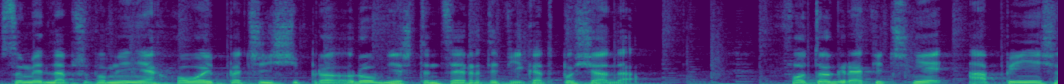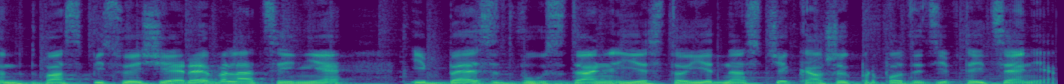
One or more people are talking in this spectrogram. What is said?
W sumie dla przypomnienia Huawei P30 Pro również ten certyfikat posiada. Fotograficznie A52 spisuje się rewelacyjnie i bez dwóch zdań jest to jedna z ciekawszych propozycji w tej cenie.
